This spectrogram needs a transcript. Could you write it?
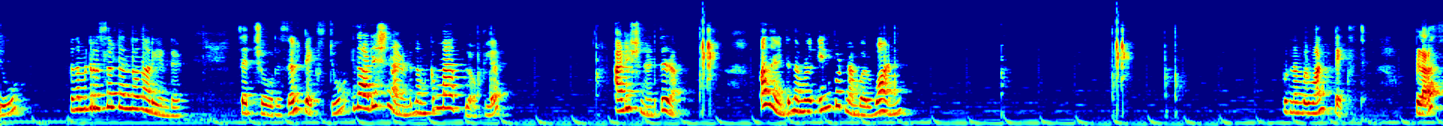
to ഇപ്പൊ നമ്മുടെ റിസൾട്ട് എന്താണെന്ന് അറിയണ്ടേ? Set show result text to ഇത് അഡീഷൻ ആയതുകൊണ്ട് നമുക്ക് മാത്ത് ബ്ലോക്കിൽ അഡീഷൻ എടുത്ത് ഇടാം അത് കഴിഞ്ഞിട്ട് നമ്മൾ input number one input number one text plus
